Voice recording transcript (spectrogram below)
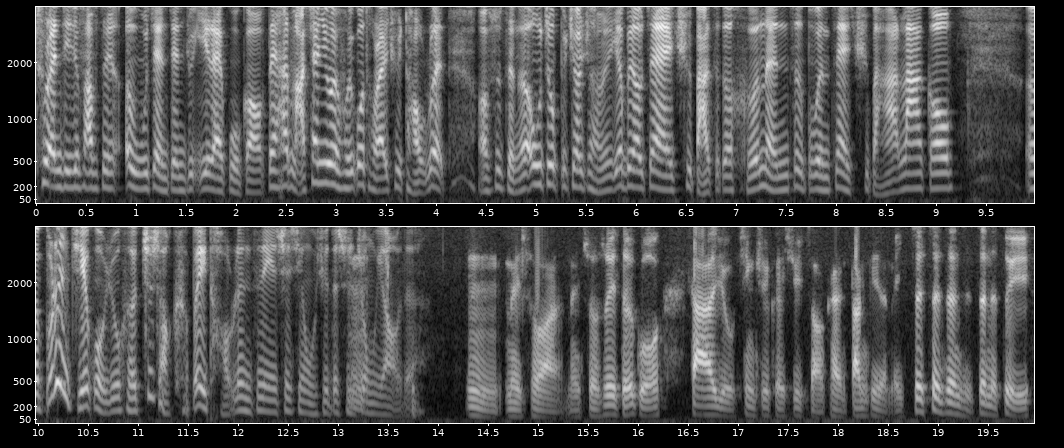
突然间就发生俄乌战争，就依赖过高，但他马上又会回过头来去讨论，啊，说整个欧洲必须要去讨论，要不要再去把这个核能这部分再去把它拉高，呃，不论结果如何，至少可被讨论这件事情，我觉得是重要的。嗯，没错啊，没错。所以德国大家有兴趣可以去找看当地的媒体，这这阵子真的对于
